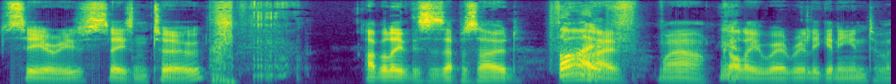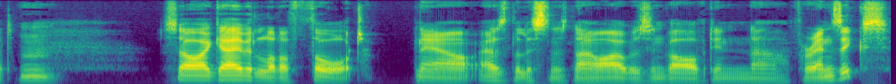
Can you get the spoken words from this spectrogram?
series, season two, I believe this is episode Five. Wow. Yeah. Golly, we're really getting into it. Mm. So I gave it a lot of thought. Now, as the listeners know, I was involved in uh, forensics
